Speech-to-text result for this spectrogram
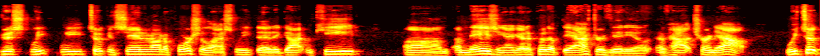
just we we took and sanded on a Porsche last week that had gotten keyed. Um, amazing. I got to put up the after video of how it turned out. We took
